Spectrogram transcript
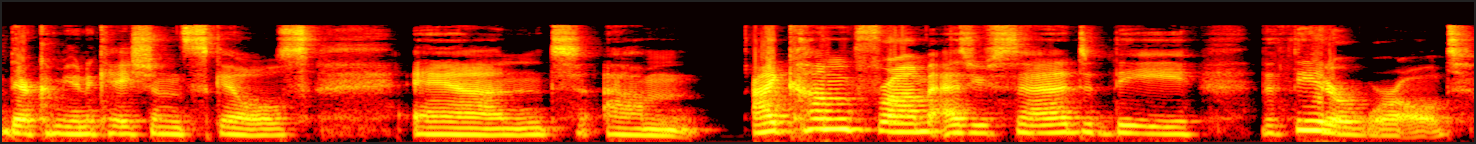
their communication skills, and um, I come from, as you said, the the theater world.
